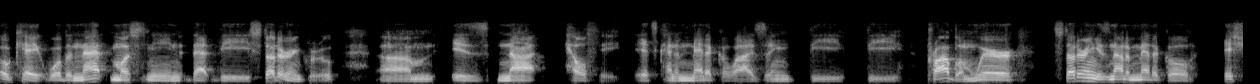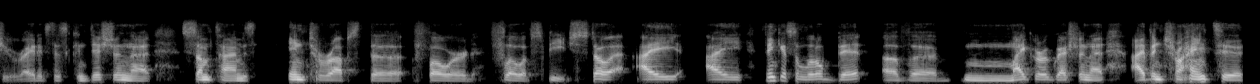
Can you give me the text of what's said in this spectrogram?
okay, well, then that must mean that the stuttering group um, is not healthy. It's kind of medicalizing the the problem where stuttering is not a medical issue, right? It's this condition that sometimes interrupts the forward flow of speech. So I I think it's a little bit of a microaggression that I've been trying to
